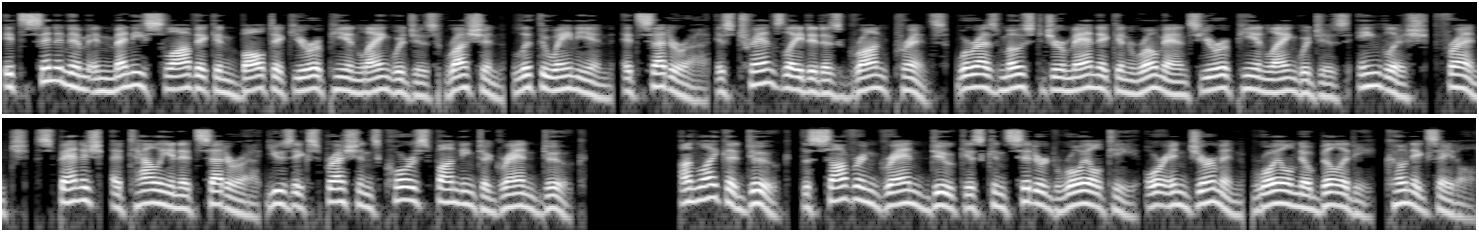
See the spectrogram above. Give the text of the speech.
Its synonym in many Slavic and Baltic European languages Russian, Lithuanian, etc. is translated as Grand Prince, whereas most Germanic and Romance European languages English, French, Spanish, Italian etc. use expressions corresponding to Grand Duke. Unlike a duke, the sovereign Grand Duke is considered royalty or in German, royal nobility, Königsadel.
